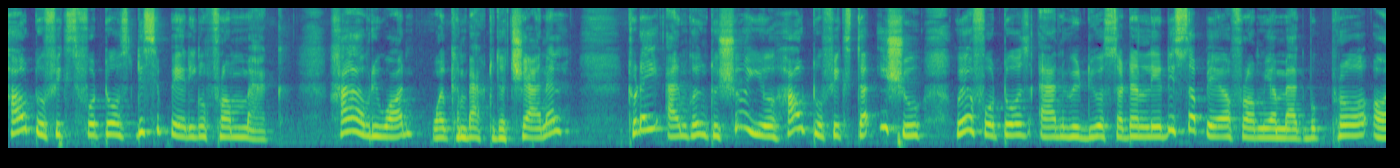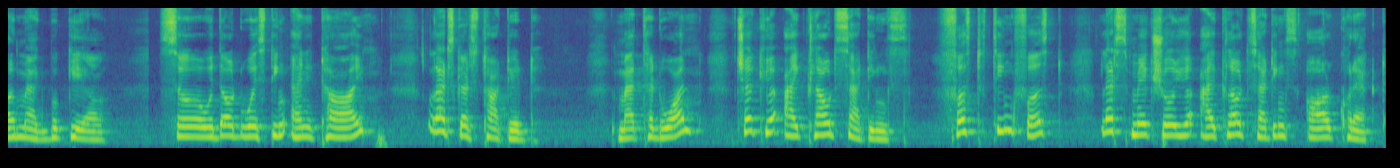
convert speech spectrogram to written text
How to fix photos disappearing from Mac. Hi everyone, welcome back to the channel. Today I'm going to show you how to fix the issue where photos and videos suddenly disappear from your MacBook Pro or MacBook Air. So without wasting any time, let's get started. Method 1. Check your iCloud settings. First thing first, let's make sure your iCloud settings are correct.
